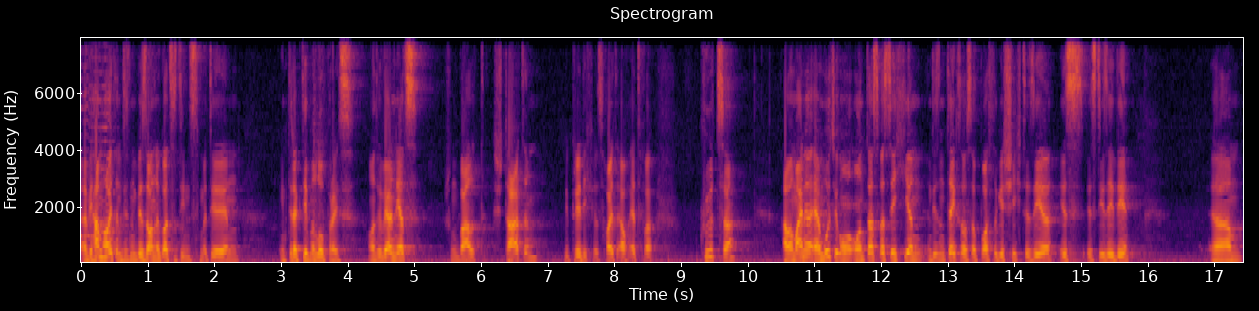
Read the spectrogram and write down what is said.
Äh, wir haben heute diesen besonderen Gottesdienst mit dem interaktiven Lobpreis. Und wir werden jetzt schon bald starten. Die Predigt ist heute auch etwa kürzer. Aber meine Ermutigung und das, was ich hier in diesem Text aus Apostelgeschichte sehe, ist, ist diese Idee, ähm,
